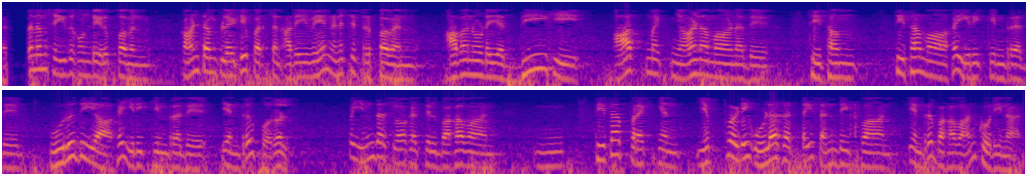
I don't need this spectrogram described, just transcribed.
ரத்தனம் செய்து கொண்டு இருப்பவன் கான்டம்ப்ளேட்டிவ் பர்சன் அதைவே நினைச்சிட்டு இருப்பவன் அவனுடைய தீகி ஆத்ம ஞானமானது ஸ்திதம் ஸ்திதமாக இருக்கின்றது உறுதியாக இருக்கின்றது என்று பொருள். இப்ப இந்த ஸ்லோகத்தில் பகவான் ஸ்தித பிரஜன் எப்படி உலகத்தை சந்திப்பான் என்று பகவான் கூறினார்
